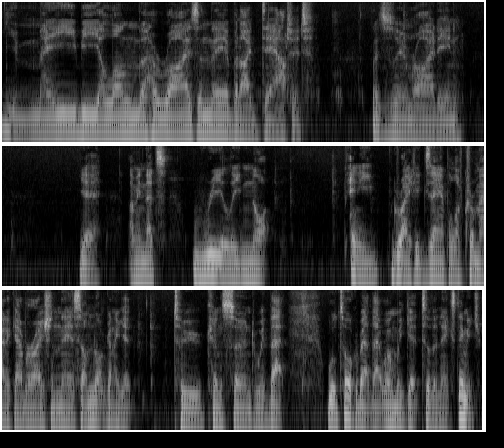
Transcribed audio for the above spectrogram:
you may be along the horizon there, but I doubt it. Let's zoom right in. Yeah, I mean that's really not any great example of chromatic aberration there, so I'm not going to get too concerned with that. We'll talk about that when we get to the next image,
